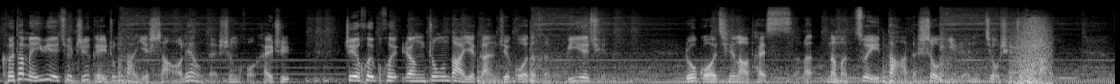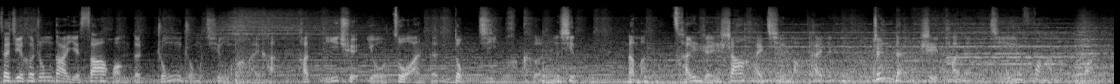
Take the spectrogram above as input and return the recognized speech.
可她每月却只给钟大爷少量的生活开支。这会不会让钟大爷感觉过得很憋屈呢？如果秦老太死了，那么最大的受益人就是钟大爷。再结合钟大爷撒谎的种种情况来看，他的确有作案的动机和可能性。那么，残忍杀害秦老太的人，真的是他的结发老伴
